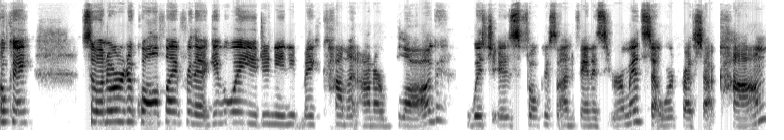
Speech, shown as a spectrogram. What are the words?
Okay. So in order to qualify for that giveaway, you do need to make a comment on our blog, which is focusonfantasyromance.wordpress.com.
